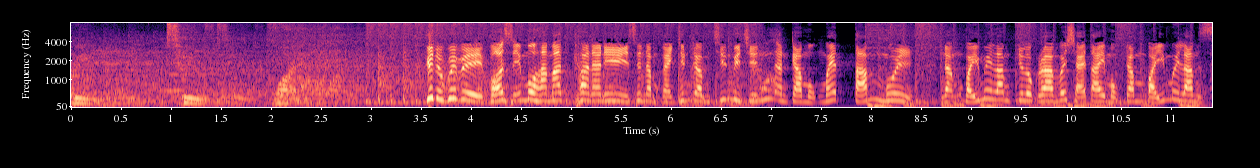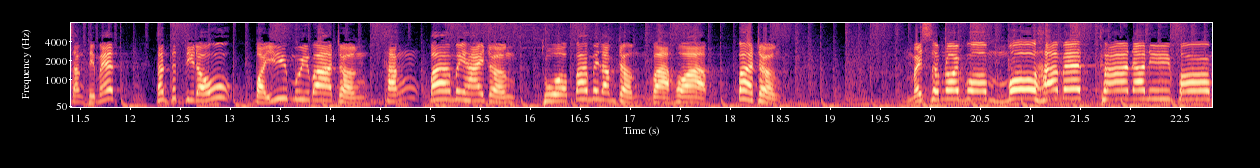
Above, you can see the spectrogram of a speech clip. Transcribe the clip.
Three, two. Kính thưa quý vị, võ sĩ Mohammad Kanani sinh năm 1999, anh cao 1m80, nặng 75 kg với sải tay 175 cm. Thành tích thi đấu 73 trận, thắng 32 trận, thua 35 trận và hòa 3 trận. Make some noise for Mohammad Kanani from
